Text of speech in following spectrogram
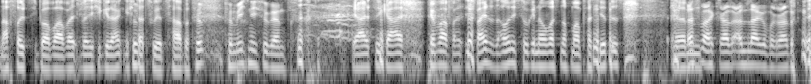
nachvollziehbar war, wel- welche Gedanken ich Für- dazu jetzt habe. Für, für mich nicht so ganz. Ja, ist egal. Ich weiß es auch nicht so genau, was nochmal passiert ist. Ähm, Das war gerade Anlageberatung.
